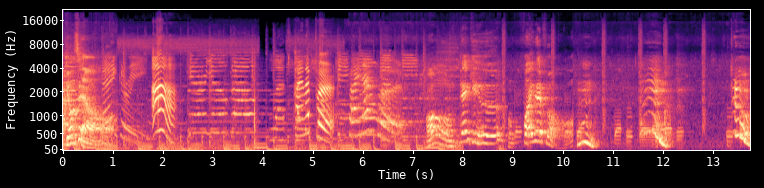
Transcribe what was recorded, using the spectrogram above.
Ah. Go. Let's pineapple. Pineapple. 오 땡큐 파인애플 음 음. 두,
